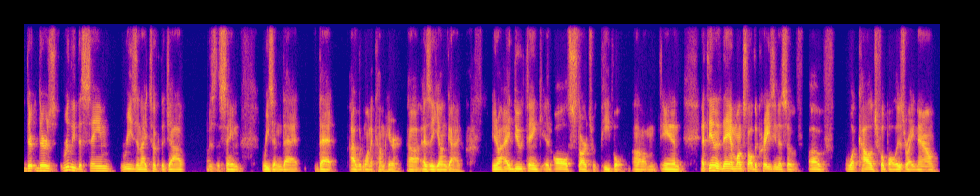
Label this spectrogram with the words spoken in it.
there there's really the same reason I took the job is the same reason that that I would want to come here uh, as a young guy. You know, I do think it all starts with people, um, and at the end of the day, amongst all the craziness of of what college football is right now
